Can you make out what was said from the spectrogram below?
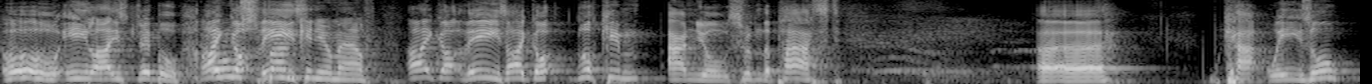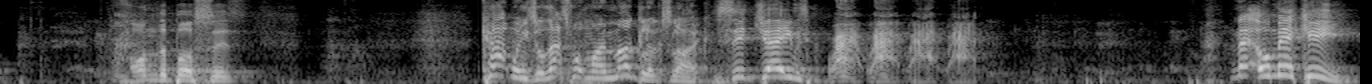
oh, Eli's dribble. I all got spunk these. in your mouth. I got these. I got looking annuals from the past. Uh, Catweazle on the buses. Catweazle. That's what my mug looks like. Sid James. Wah, wah, wah, wah. Metal Mickey.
